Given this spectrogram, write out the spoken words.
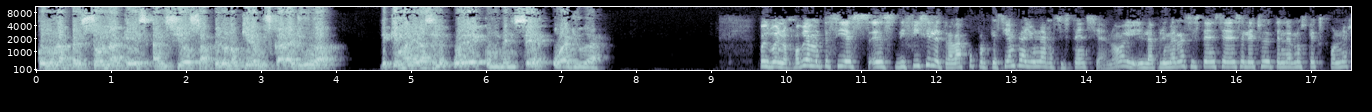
con una persona que es ansiosa, pero no quiere buscar ayuda. ¿De qué manera se le puede convencer o ayudar? Pues bueno, obviamente sí es, es difícil el trabajo porque siempre hay una resistencia, ¿no? Y, la primera resistencia es el hecho de tenernos que exponer,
